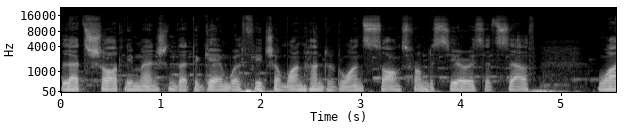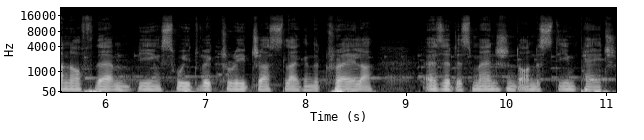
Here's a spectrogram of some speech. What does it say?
Let's shortly mention that the game will feature 101 songs from the series itself, one of them being Sweet Victory just like in the trailer, as it is mentioned on the Steam page.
